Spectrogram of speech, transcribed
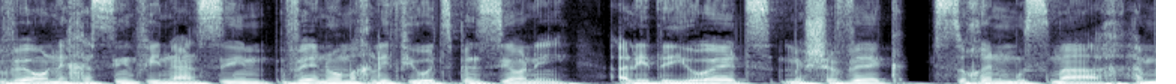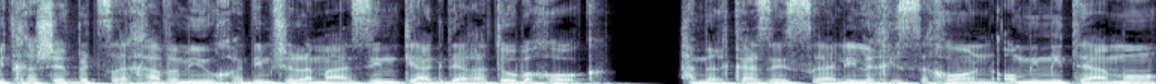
ו/או נכסים פיננסיים ואינו מחליף ייעוץ פנסיוני, על ידי יועץ, משווק, סוכן מוסמך, המתחשב בצרכיו המיוחדים של המאזין כהגדרתו בחוק. המרכז הישראלי לחיסכון, או מי מטעמו,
